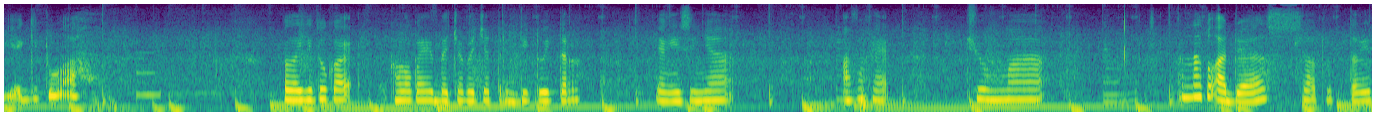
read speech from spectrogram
Ya gitulah. Apalagi tuh kayak kalau kayak baca-baca di Twitter yang isinya apa kayak cuma pernah tuh ada satu thread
